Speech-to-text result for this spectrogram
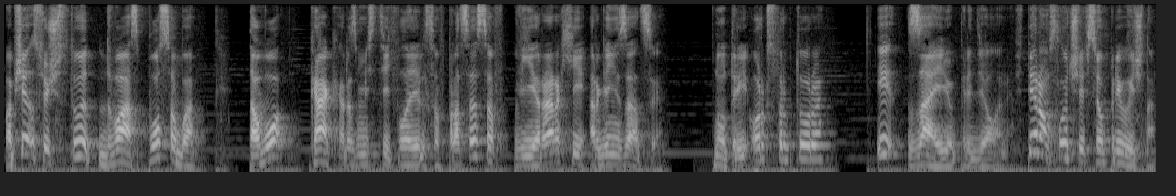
Вообще существует два способа того, как разместить владельцев процессов в иерархии организации. Внутри оргструктуры и за ее пределами. В первом случае все привычно.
